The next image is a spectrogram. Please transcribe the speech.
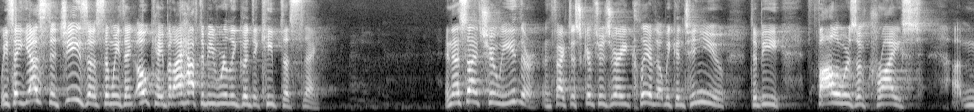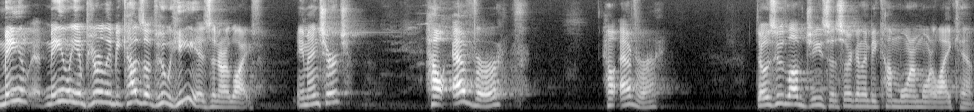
we say yes to Jesus, and we think, okay, but I have to be really good to keep this thing. And that's not true either. In fact, the scripture is very clear that we continue to be followers of Christ uh, mainly, mainly and purely because of who He is in our life. Amen, church? However, however, those who love Jesus are going to become more and more like Him.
